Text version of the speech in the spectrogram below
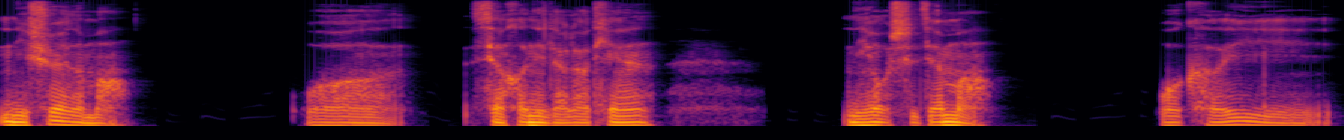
你睡了吗？我想和你聊聊天。你有时间吗？我可以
